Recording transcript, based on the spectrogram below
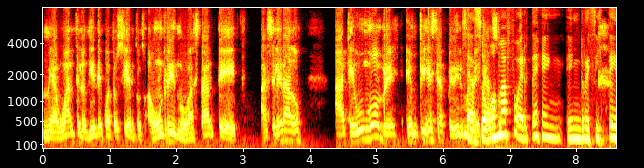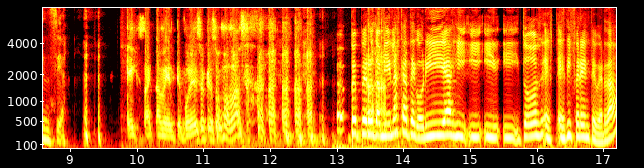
me aguante los 10 de 400 a un ritmo bastante acelerado a que un hombre empiece a pedir o sea, somos más fuertes en, en resistencia. Exactamente, por eso que son mamás. Pero también las categorías y, y, y, todo es, es, diferente, ¿verdad?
